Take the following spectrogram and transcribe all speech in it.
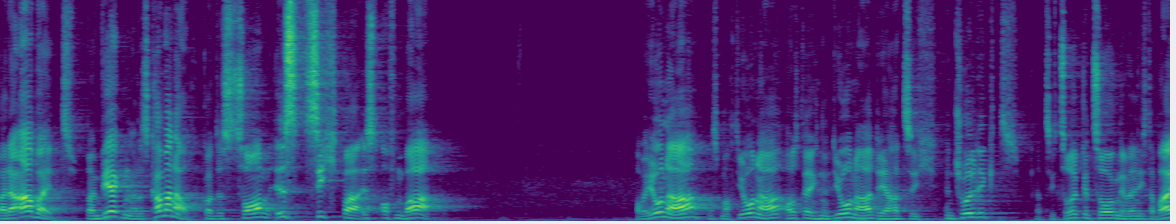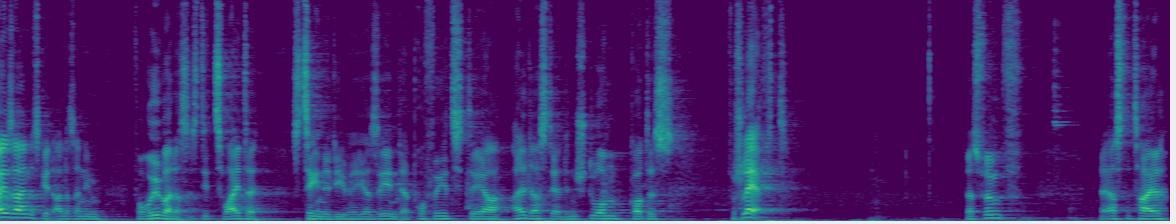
bei der Arbeit, beim Wirken. Und das kann man auch. Gottes Zorn ist sichtbar, ist offenbar. Aber Jona, was macht Jona? Ausgerechnet Jona, der hat sich entschuldigt, hat sich zurückgezogen, der will nicht dabei sein, das geht alles an ihm vorüber. Das ist die zweite Szene, die wir hier sehen. Der Prophet, der all das, der den Sturm Gottes verschläft. Vers 5, der erste Teil,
